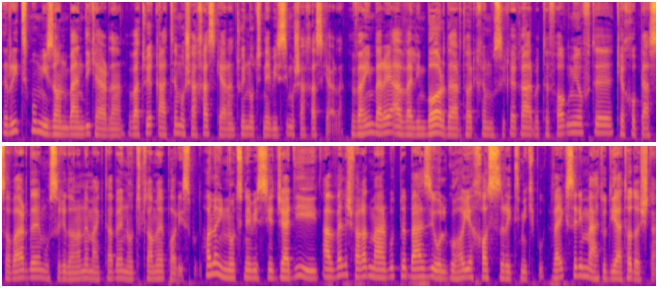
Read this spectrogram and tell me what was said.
ریتم و میزان بندی کردن و توی قطعه مشخص کردن توی نوت نویسی مشخص کردن. و این برای اولین بار در تاریخ موسیقی غرب اتفاق میفته که خب دستاورد موسیقیدانان مکتب نوتردام پاریس بود. حالا این نوت نویسی جدید اولش فقط مربوط به بعضی الگوهای خاص ریتمیک بود و یک سری محدودیت ها داشتن.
